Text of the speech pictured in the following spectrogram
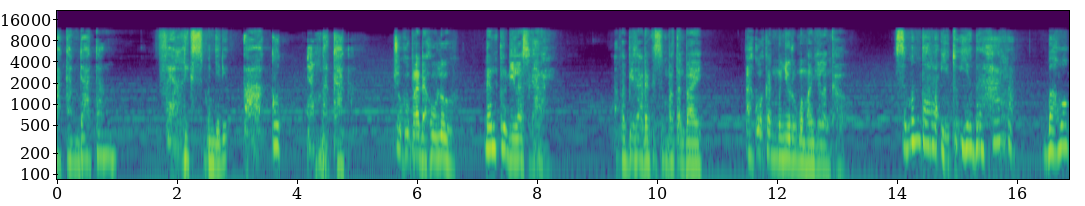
akan datang, Felix menjadi takut dan berkata, Cukuplah dahulu dan pergilah sekarang. Apabila ada kesempatan baik, aku akan menyuruh memanggil engkau. Sementara itu ia berharap bahwa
